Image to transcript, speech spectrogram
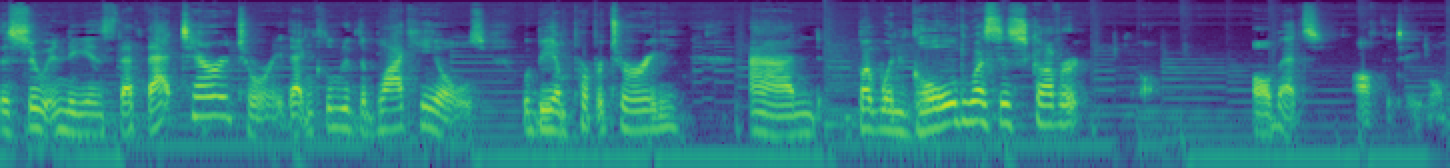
the Sioux Indians that that territory, that included the Black Hills, would be in perpetuity. And but when gold was discovered, all bets off the table.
